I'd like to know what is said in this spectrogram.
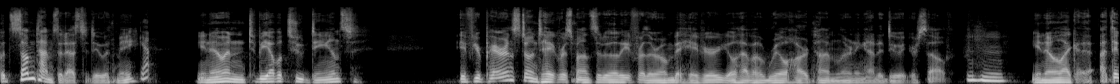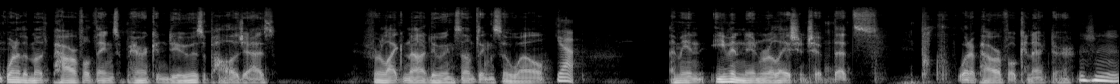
But sometimes it has to do with me. Yep. You know, and to be able to dance, if your parents don't take responsibility for their own behavior, you'll have a real hard time learning how to do it yourself. Mm-hmm. You know, like I think one of the most powerful things a parent can do is apologize for like not doing something so well. Yeah. I mean, even in relationship, that's what a powerful connector. Mm-hmm.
